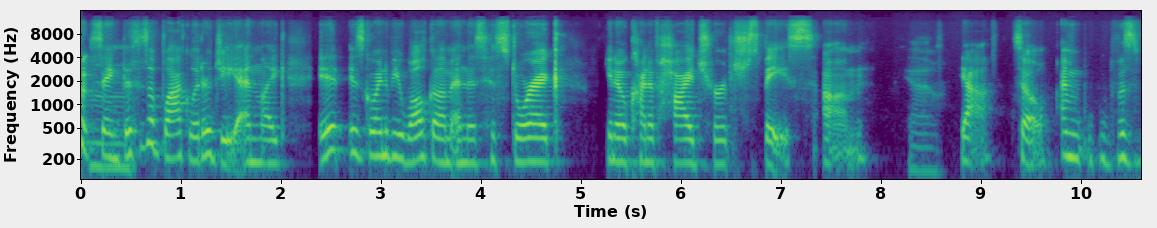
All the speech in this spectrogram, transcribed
of mm. saying this is a Black liturgy, and like it is going to be welcome in this historic, you know, kind of high church space. Um, yeah, yeah. So I'm was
